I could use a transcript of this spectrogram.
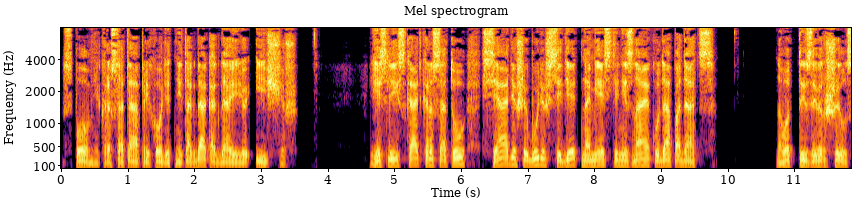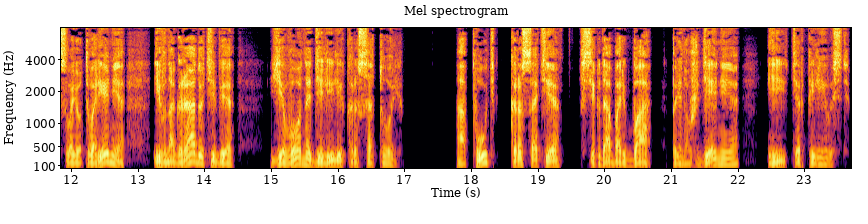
Вспомни, красота приходит не тогда, когда ее ищешь, если искать красоту, сядешь и будешь сидеть на месте, не зная, куда податься. Но вот ты завершил свое творение, и в награду тебе его наделили красотой. А путь к красоте всегда борьба, принуждение и терпеливость.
